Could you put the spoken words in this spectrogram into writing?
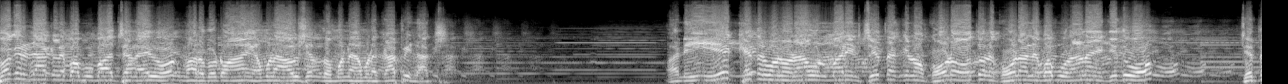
વગર ડાકલે બાપુ બાદશાહ આવ્યો મારો બોટો આ હમણાં આવશે ને તો મને હમણાં કાપી નાખશે. અને એ એક ખેતરવાનો રાઉન્ડ મારીને ચેતક નો ઘોડો હતો ને ઘોડાને બાપુ રાણાએ કીધું ચેતક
